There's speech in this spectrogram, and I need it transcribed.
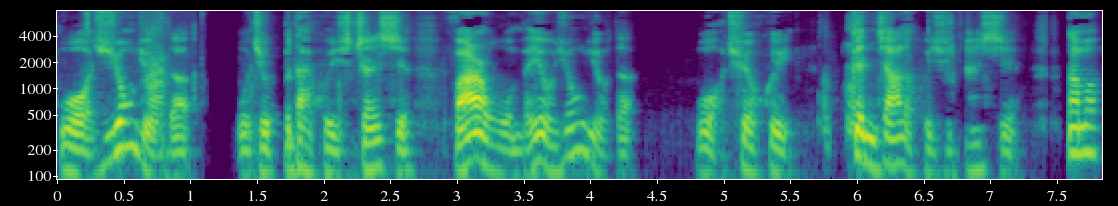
我拥有的。我就不太会去珍惜，反而我没有拥有的，我却会更加的会去珍惜。那么，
